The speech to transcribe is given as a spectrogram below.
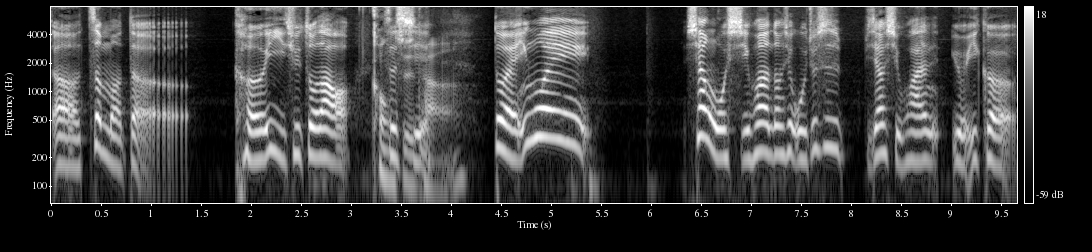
呃这么的可以去做到控制它。对，因为像我喜欢的东西，我就是比较喜欢有一个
